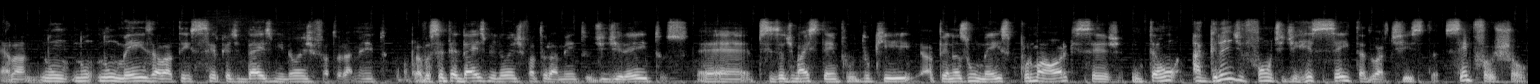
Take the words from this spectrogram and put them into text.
ela, num, num, num mês ela tem cerca de 10 milhões de faturamento. Para você ter 10 milhões de faturamento de direitos, é, precisa de mais tempo do que apenas um mês, por maior que seja. Então, a grande fonte de receita do artista sempre foi o show.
